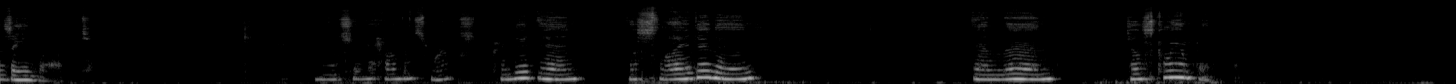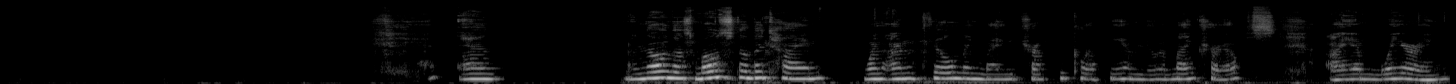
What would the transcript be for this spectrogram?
is a left. I'll show you how this works. Put it in, just slide it in, and then just clamp it. And you notice most of the time when I'm filming my Crafty Clefty, I'm doing my crafts, I am wearing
